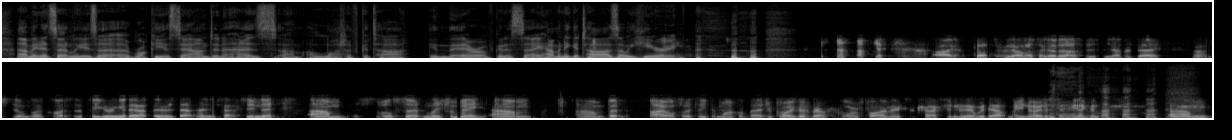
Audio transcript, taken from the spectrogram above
I mean, it certainly is a, a rockier sound, and it has um, a lot of guitar in there, I've got to say. How many guitars are we hearing? I got to be honest, I got asked this the other day. I'm still no closer to figuring it out. There is that many tracks in there. Um, well, certainly for me. Um, um, but I also think that Michael Badger probably got about four or five extra tracks in there without me noticing even. um,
